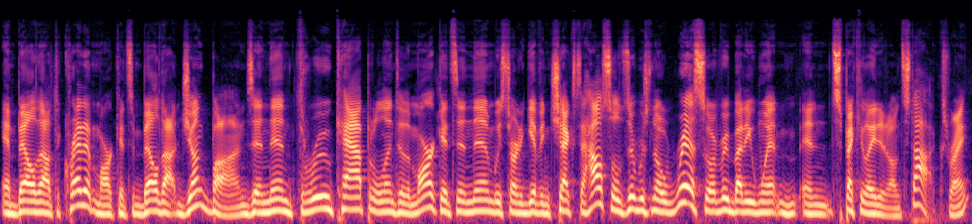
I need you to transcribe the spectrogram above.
and bailed out the credit markets and bailed out junk bonds and then threw capital into the markets. And then we started giving checks to households. There was no risk. So everybody went and speculated on stocks, right?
